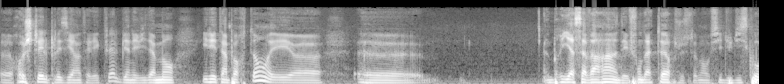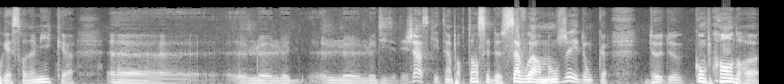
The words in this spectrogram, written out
rejeter le plaisir intellectuel, bien évidemment, il est important et Bria Savarin, des fondateurs justement aussi du discours gastronomique, euh, le, disait déjà. Ce qui est important, c'est de savoir manger, donc de, comprendre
